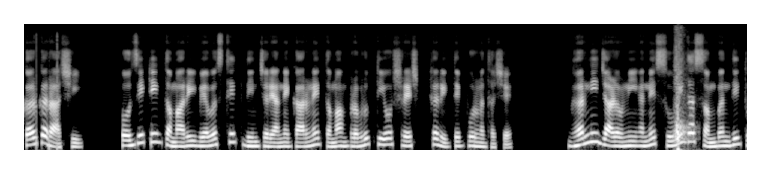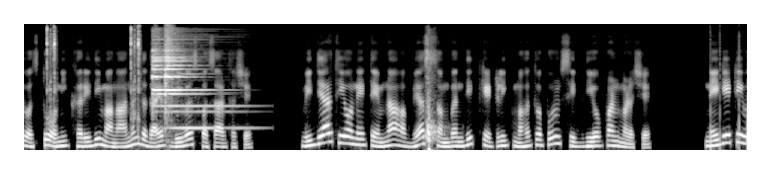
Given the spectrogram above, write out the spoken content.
કર્ક રાશિ પોઝિટિવ તમારી વ્યવસ્થિત દિનચર્યાને કારણે તમામ પ્રવૃત્તિઓ શ્રેષ્ઠ રીતે પૂર્ણ થશે. ઘરની જાળવણી અને સુવિધા સંબંધિત વસ્તુઓની ખરીદીમાં આનંદદાયક દિવસ પસાર થશે. વિદ્યાર્થીઓને તેમના અભ્યાસ સંબંધિત કેટલીક મહત્વપૂર્ણ સિદ્ધિઓ પણ મળશે. નેગેટિવ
